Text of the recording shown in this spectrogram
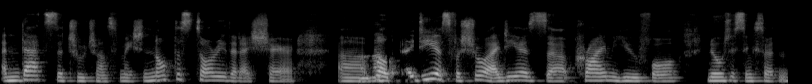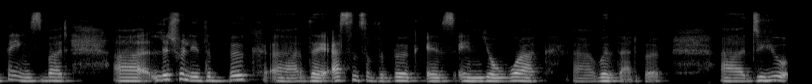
and that's the true transformation, not the story that I share. Uh, mm-hmm. Well, ideas for sure, ideas uh, prime you for noticing certain things, but uh, literally the book, uh, the essence of the book is in your work uh, with that book. do you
